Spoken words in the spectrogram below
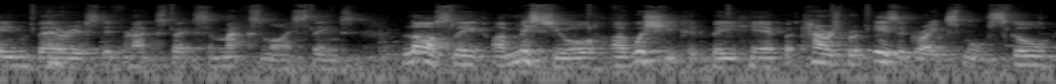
in various different aspects and maximise things. Lastly, I miss you all. I wish you could be here, but Carisbrooke is a great small school.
